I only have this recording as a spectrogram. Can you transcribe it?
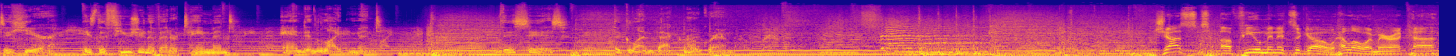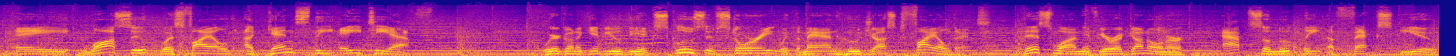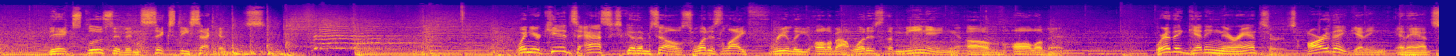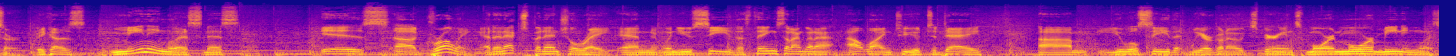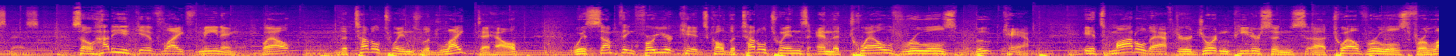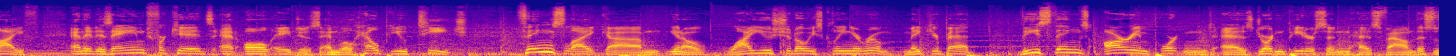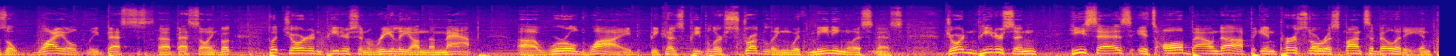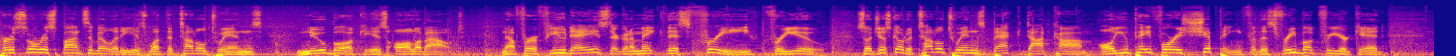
to hear is the fusion of entertainment and enlightenment. This is the Glenn Beck Program. Just a few minutes ago, hello America, a lawsuit was filed against the ATF. We're going to give you the exclusive story with the man who just filed it. This one, if you're a gun owner, absolutely affects you. The exclusive in 60 seconds. When your kids ask themselves, what is life really all about? What is the meaning of all of it? Where are they getting their answers? Are they getting an answer? Because meaninglessness is uh, growing at an exponential rate. And when you see the things that I'm going to outline to you today, um, you will see that we are going to experience more and more meaninglessness. So, how do you give life meaning? Well, the Tuttle Twins would like to help with something for your kids called the Tuttle Twins and the 12 Rules Boot Camp. It's modeled after Jordan Peterson's uh, 12 Rules for Life, and it is aimed for kids at all ages and will help you teach things like, um, you know, why you should always clean your room, make your bed. These things are important, as Jordan Peterson has found. This is a wildly best uh, best-selling book. Put Jordan Peterson really on the map uh, worldwide because people are struggling with meaninglessness. Jordan Peterson, he says it's all bound up in personal responsibility. And personal responsibility is what the Tuttle Twins' new book is all about. Now, for a few days, they're going to make this free for you. So just go to TuttleTwinsBeck.com. All you pay for is shipping for this free book for your kid.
